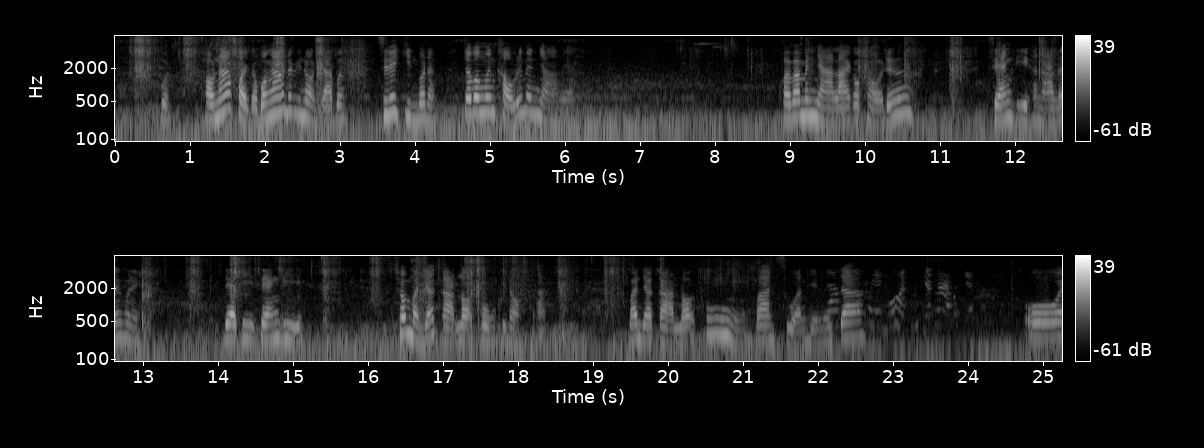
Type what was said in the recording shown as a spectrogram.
ๆคุณเขาหน้าข่อยกับบ่งามได้พี่น้องจ้าเบิ่งสิได้กินบ่น่ะจะเบิ่งมันเขาหรือม่นหญ้าแม่นข่อยว่าม่นหญ้าลายกว่าเขาเด้อแสงดีขนาดเลยมื้อนี้แดดดีแสงดีชมบรรยากาศเลาะทงพี่น้องอะบรรยากาศเลาะทุ่งบ้านสวนเห็นไหมจ้า โอ้ย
